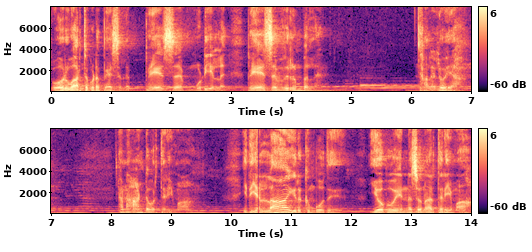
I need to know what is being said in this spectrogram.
ஒரு வார்த்தை கூட பேசல. பேச முடியல. பேச விரும்பல. ஹalleluya. ஆனா ஆண்டவர் தெரியுமா? இது எல்லாம் இருக்கும்போது யோபு என்ன சொன்னார் தெரியுமா?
